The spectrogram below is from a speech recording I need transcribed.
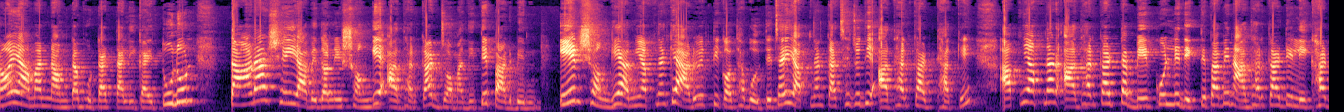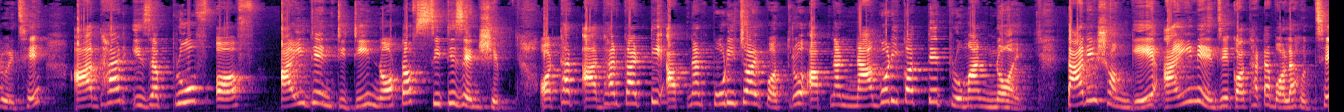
নয়, আমার নামটা ভোটার তালিকায় তুলুন তারা সেই আবেদনের সঙ্গে আধার কার্ড জমা দিতে পারবেন। এর সঙ্গে আমি আপনাকে আরও একটি কথা বলতে চাই। আপনার কাছে যদি আধার কার্ড থাকে, আপনি আপনার আধার কার্ডটা বের করলে দেখতে পাবেন আধার কার্ডে লেখা রয়েছে, Aadhaar is a proof of identity, not of citizenship. অর্থাৎ আধার কার্ডটি আপনার পরিচয়পত্র, আপনার নাগরিকত্বের প্রমাণ নয়। তারই সঙ্গে আইনে যে কথাটা বলা হচ্ছে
